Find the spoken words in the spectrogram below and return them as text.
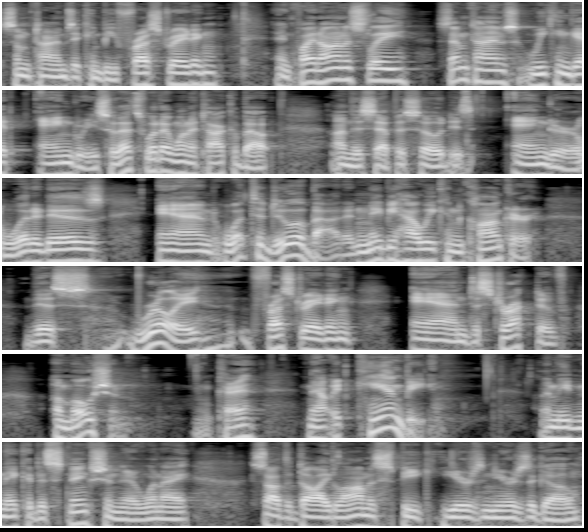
Sometimes it can be frustrating. And quite honestly, sometimes we can get angry. So that's what I want to talk about on this episode is anger, what it is and what to do about it and maybe how we can conquer this really frustrating and destructive emotion. Okay? Now it can be. Let me make a distinction there. When I saw the Dalai Lama speak years and years ago,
